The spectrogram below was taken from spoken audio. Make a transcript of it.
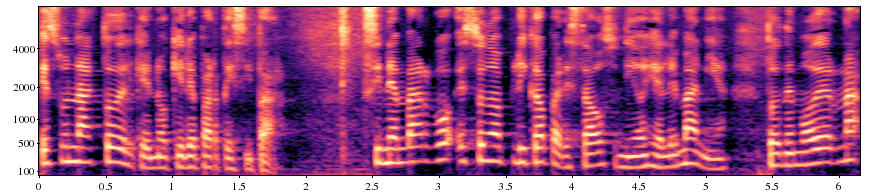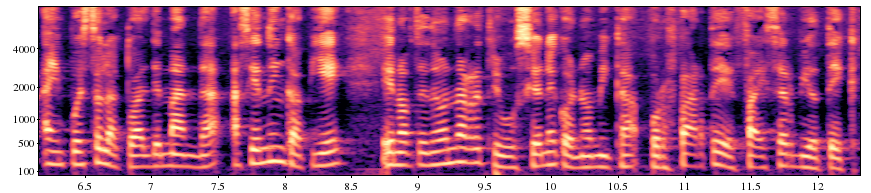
es un acto del que no quiere participar. Sin embargo, esto no aplica para Estados Unidos y Alemania, donde Moderna ha impuesto la actual demanda, haciendo hincapié en obtener una retribución económica por parte de Pfizer Biotech,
